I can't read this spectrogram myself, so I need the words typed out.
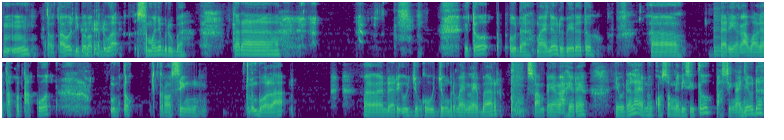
Mm-mm. Tahu-tahu di babak kedua semuanya berubah. Tada. itu udah mainnya udah beda tuh. Eh, dari yang awalnya takut-takut untuk crossing bola eh, dari ujung ke ujung bermain lebar sampai yang akhirnya ya udahlah emang kosongnya di situ passing aja udah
